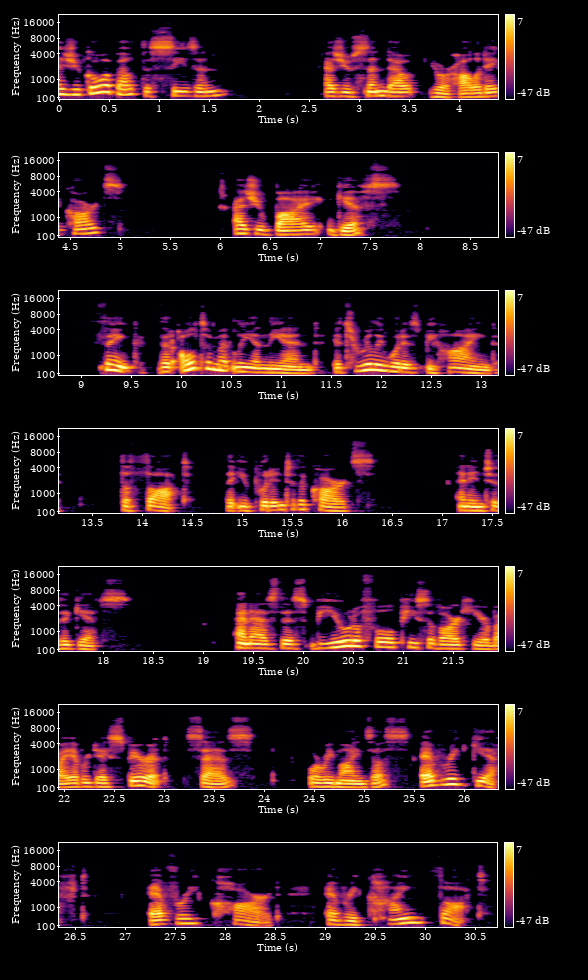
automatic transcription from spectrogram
As you go about this season, as you send out your holiday cards, as you buy gifts, think that ultimately in the end, it's really what is behind the thought that you put into the cards and into the gifts. And as this beautiful piece of art here by Everyday Spirit says, or reminds us, every gift, every card, every kind thought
